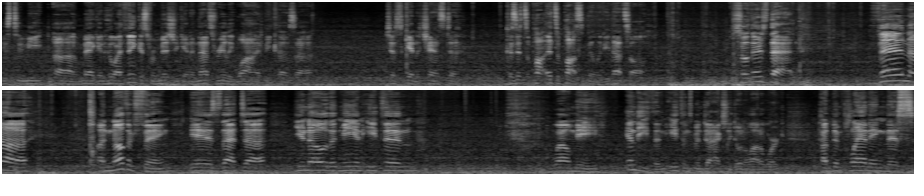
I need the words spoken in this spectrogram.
is to meet uh, Meghan, who I think is from Michigan, and that's really why, because uh, just getting a chance to, because it's a it's a possibility. That's all. So there's that. Then uh, another thing is that uh, you know that me and Ethan, well, me and Ethan, Ethan's been actually doing a lot of work, have been planning this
